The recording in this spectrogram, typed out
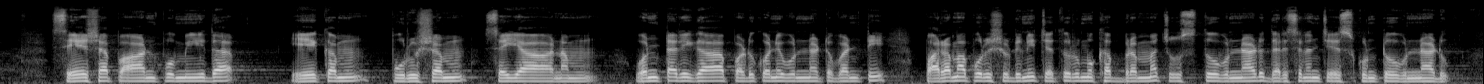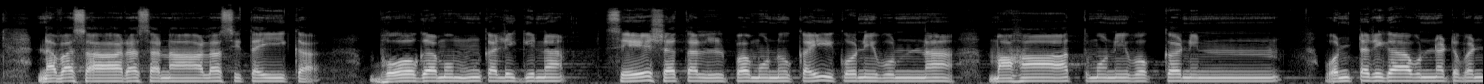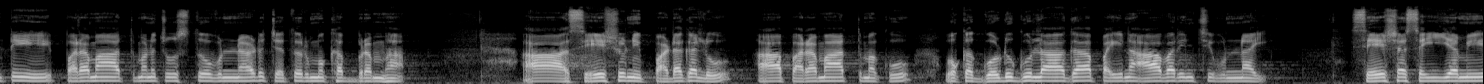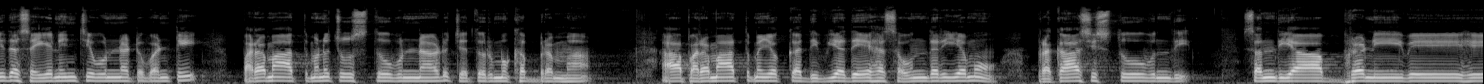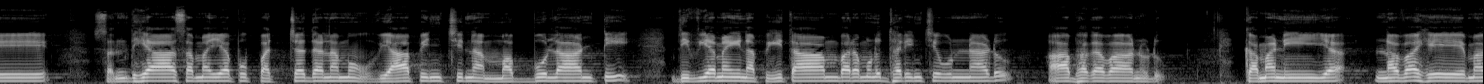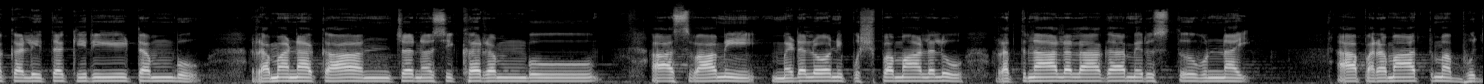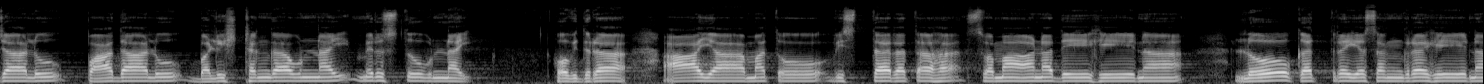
శేషపాన్పు మీద ఏకం పురుషం శయానం. ఒంటరిగా పడుకొని ఉన్నటువంటి పరమ పురుషుడిని చతుర్ముఖ బ్రహ్మ చూస్తూ ఉన్నాడు దర్శనం చేసుకుంటూ ఉన్నాడు. నవసారసనాలసితైక భోగముం కలిగిన శేషతల్పమును కైకొని ఉన్న మహాత్ముని ఒక్కనిన్ ఒంటరిగా ఉన్నటువంటి పరమాత్మను చూస్తూ ఉన్నాడు చతుర్ముఖ బ్రహ్మ. ఆ శేషుని పడగలు ఆ పరమాత్మకు ఒక గొడుగులాగా పైన ఆవరించి ఉన్నాయి. శేషశయ్య మీద శయనించి ఉన్నటువంటి పరమాత్మను చూస్తూ ఉన్నాడు చతుర్ముఖ బ్రహ్మ. ఆ పరమాత్మ యొక్క దివ్యదేహ సౌందర్యము ప్రకాశిస్తూ ఉంది. సంధ్యాభ్రణీవేహే సంధ్యా సమయపు పచ్చదనము వ్యాపించిన మబ్బులాంటి దివ్యమైన పీతాంబరమును ధరించి ఉన్నాడు ఆ భగవానుడు. కమనీయ నవహేమకలిత కిరీటంబు రమణ కాంచన శిఖరంబు. ఆ స్వామి మెడలోని పుష్పమాలలు రత్నాలలాగా మెరుస్తూ ఉన్నాయి. ఆ పరమాత్మ భుజాలు పాదాలు బలిష్టంగా ఉన్నాయి మెరుస్తూ ఉన్నాయి. ఓ విదురా ఆయామతో విస్తరత స్వమానదేహేన లోకత్రయ సంగ్రహేణ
